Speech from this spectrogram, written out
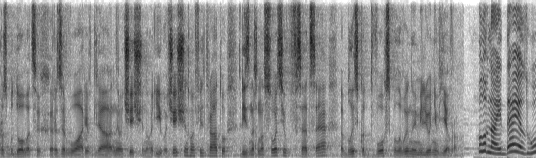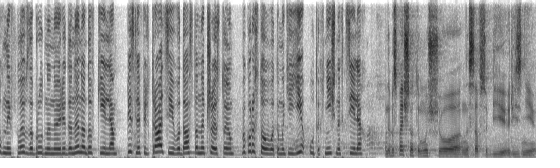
розбудова цих резервуарів для неочищеного і очищеного фільтрату, різних насосів. Все це близько 2,5 мільйонів євро. Головна ідея згубний вплив забрудненої рідини на довкілля. Після фільтрації вода стане чистою. Використовуватимуть її у технічних цілях. Небезпечно, тому що несе в собі різні е,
